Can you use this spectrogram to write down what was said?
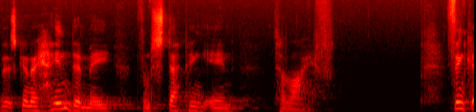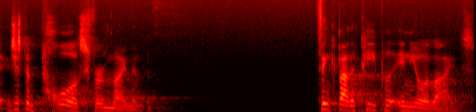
that's going to hinder me from stepping in to life? Think, just a pause for a moment. Think about the people in your lives.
